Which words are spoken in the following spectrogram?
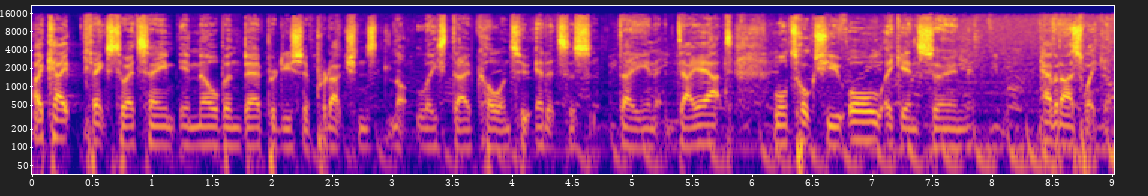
Okay, thanks to our team in Melbourne, Bad Producer Productions, not least Dave Collins, who edits us day in, day out. We'll talk to you all again soon. Have a nice weekend.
